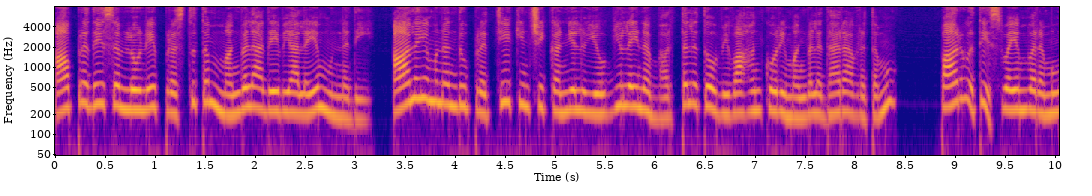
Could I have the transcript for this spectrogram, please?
ఆ ప్రదేశంలోనే ప్రస్తుతం మంగళాదేవ్యాలయం ఆలయం ఉన్నది. ఆలయమునందు ప్రత్యేకించి కన్యలు యోగ్యులైన భర్తలతో వివాహం కోరి మంగళధారావ్రతము పార్వతి స్వయంవరము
